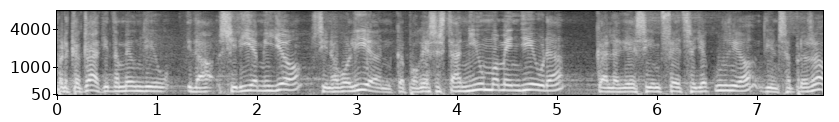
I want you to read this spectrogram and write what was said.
Perquè clar, aquí també un diu idò, seria millor, si no volien que pogués estar ni un moment lliure que l'haguessin fet l'execució dins la presó.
